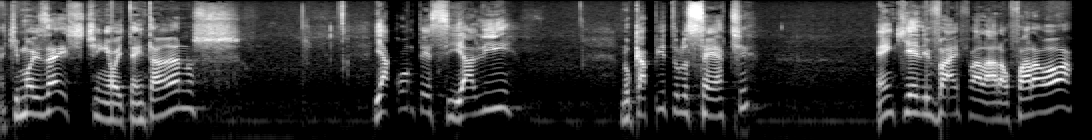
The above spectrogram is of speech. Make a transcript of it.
É que Moisés tinha 80 anos, e acontecia ali, no capítulo 7, em que ele vai falar ao Faraó,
